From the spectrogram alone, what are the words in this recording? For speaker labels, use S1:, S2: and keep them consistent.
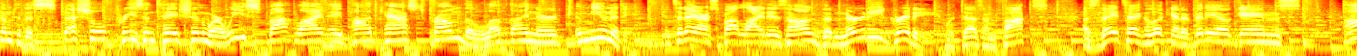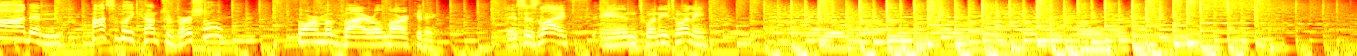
S1: welcome to this special presentation where we spotlight a podcast from the Love Thy Nerd community. And today our spotlight is on The Nerdy Gritty with Desmond Fox as they take a look at a video game's odd and possibly controversial form of viral marketing. This is life in 2020.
